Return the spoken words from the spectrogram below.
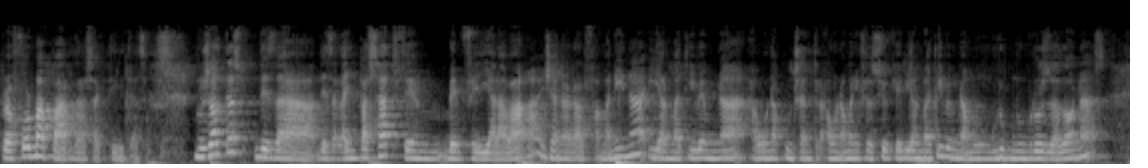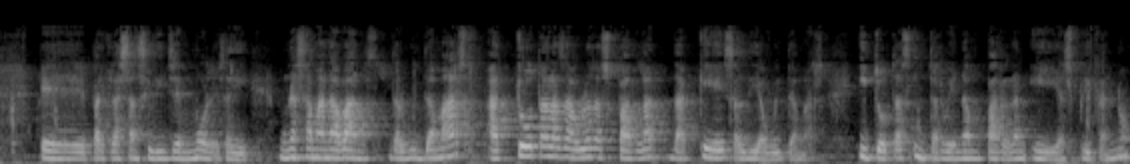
però forma part de les activitats. Nosaltres, des de, des de l'any passat, fem, vam fer ja la vaga general femenina i al matí vam anar a una, concentra, a una manifestació que hi havia al matí, vam anar amb un grup nombrós de dones eh, perquè les sensibilitzem molt, és a dir, una setmana abans del 8 de març a totes les aules es parla de què és el dia 8 de març i totes intervenen, parlen i expliquen, no?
